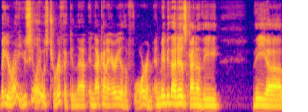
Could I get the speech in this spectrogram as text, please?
but you're right, UCLA was terrific in that in that kind of area of the floor, and and maybe that is kind of the the uh,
